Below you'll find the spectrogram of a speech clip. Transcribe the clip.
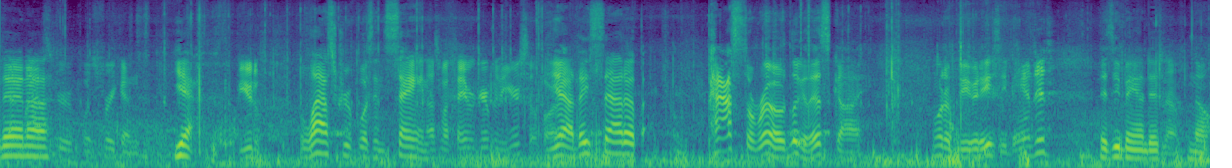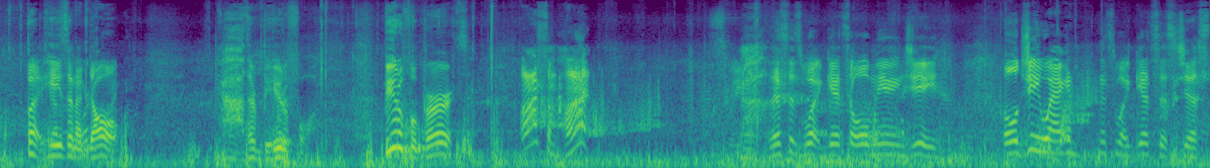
than uh Last group was freaking yeah. beautiful. The last group was insane. That's my favorite group of the year so far. Yeah, they sat up past the road. Look at this guy. What a beauty. Is he banded? Is he banded? No. No. But he's an adult. God, they're beautiful. Beautiful birds. Awesome hunt. Sweet. This is what gets old me and G. Old G Wagon. This is what gets us just.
